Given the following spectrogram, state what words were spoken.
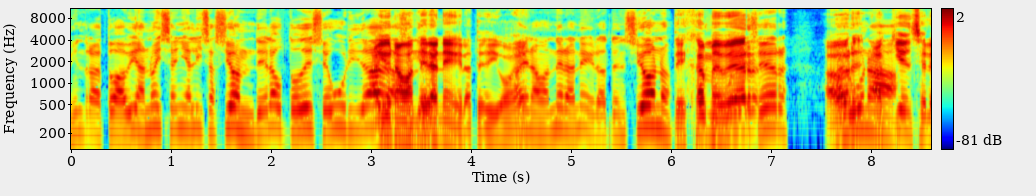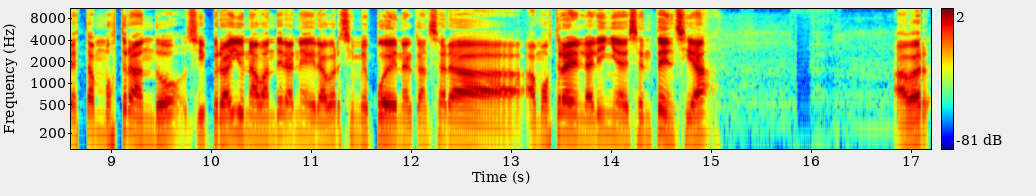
mientras todavía no hay señalización del auto de seguridad. Hay una bandera negra, te digo. Hay ¿eh? una bandera negra, atención. Déjame ver. A ver a quién se le están mostrando, sí, pero hay una bandera negra, a ver si me pueden alcanzar a, mostrar en la línea de sentencia. A ver.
